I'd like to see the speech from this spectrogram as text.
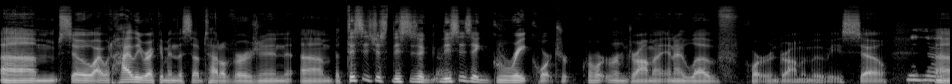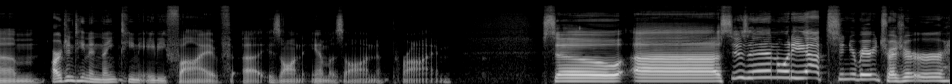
Um, so I would highly recommend the subtitled version. Um, but this is just this is a this is a great court courtroom drama, and I love courtroom drama movies. So Mhm. um, Argentina 1985 uh, is on Amazon Prime. So uh, Susan, what do you got in your buried treasure?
